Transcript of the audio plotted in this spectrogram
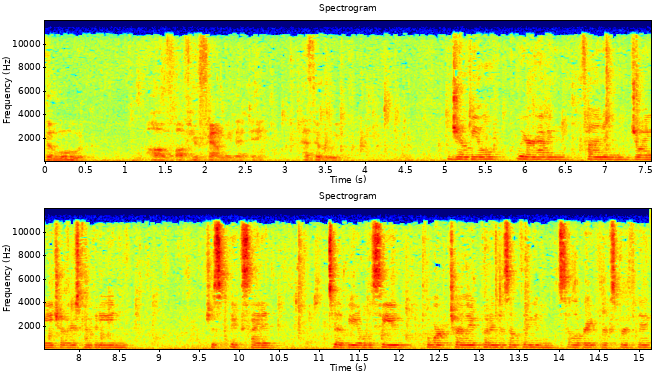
the mood of, of your family that day at the Hui? Jovial. We were having fun and enjoying each other's company, and just excited to be able to see the work Charli had put into something and celebrate Brooke's birthday.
